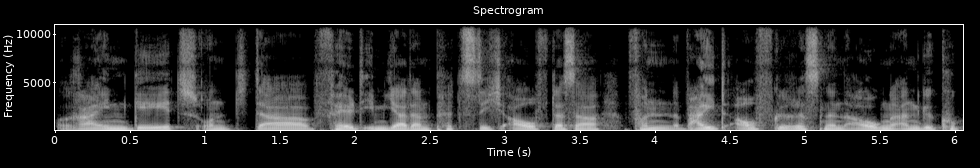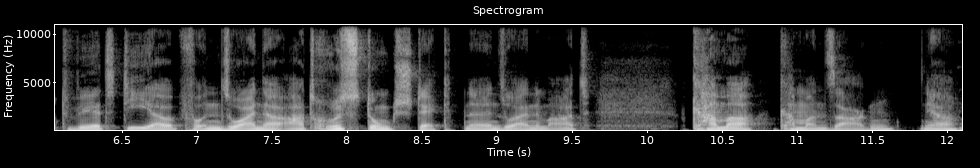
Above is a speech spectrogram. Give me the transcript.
reingeht und da fällt ihm ja dann plötzlich auf, dass er von weit aufgerissenen Augen angeguckt wird, die ja in so einer Art Rüstung steckt, ne? in so einer Art Kammer, kann man sagen, ja.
